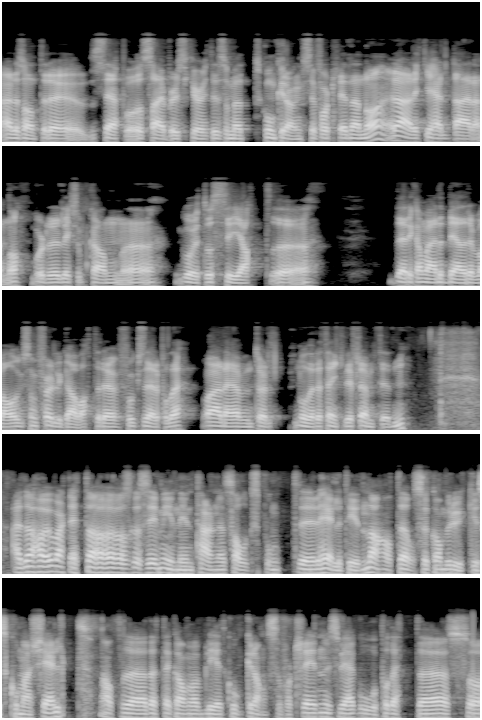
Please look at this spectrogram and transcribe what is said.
Er det sånn at dere ser på cybersecurity som et konkurransefortrinn ennå, eller er det ikke helt der ennå? Hvor dere liksom kan gå ut og si at dere kan være et bedre valg som følge av at dere fokuserer på det? Og er det eventuelt noe dere tenker i fremtiden? Nei, det har jo vært et av si, mine interne salgspunkter hele tiden. Da, at det også kan brukes kommersielt. At uh, dette kan bli et konkurransefortrinn. Hvis vi er gode på dette, så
